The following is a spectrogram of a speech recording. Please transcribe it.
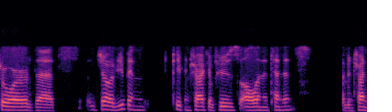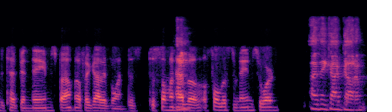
sure that, Joe, have you been keeping track of who's all in attendance? I've been trying to type in names, but I don't know if I got everyone. Does, does someone have a, a full list of names who are, I think I've got them,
